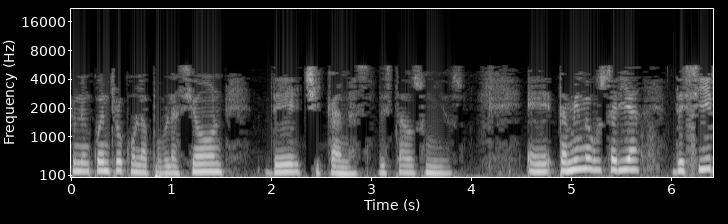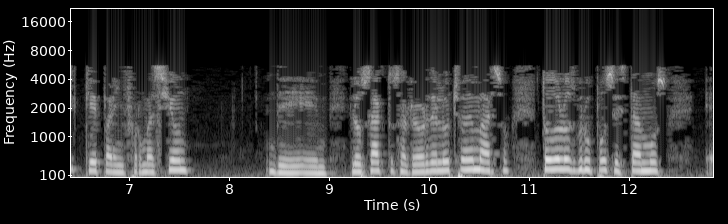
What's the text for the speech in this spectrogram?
y un encuentro con la población de chicanas de Estados Unidos. Eh, también me gustaría decir que para información de los actos alrededor del 8 de marzo, todos los grupos estamos eh,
